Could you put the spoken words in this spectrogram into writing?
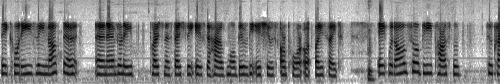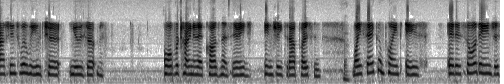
they could easily knock the, an elderly person, especially if they have mobility issues or poor eyesight. Hmm. It would also be possible to crash into a wheelchair user, overturning it, causing a serious injury to that person. Yeah. My second point is it is so dangerous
